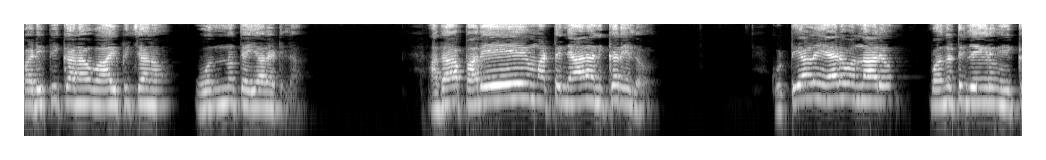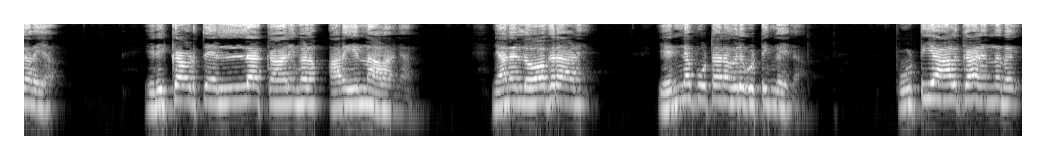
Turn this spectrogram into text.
പഠിപ്പിക്കാനോ വായിപ്പിക്കാനോ ഒന്നും തയ്യാറായിട്ടില്ല. അതാ പല മട്ട് ഞാൻ എനിക്കറിയല്ലോ. കുട്ടികളെ ഏറെ വന്നാലും വന്നിട്ടില്ലെങ്കിലും എനിക്കറിയാം. എനിക്ക് അവിടുത്തെ എല്ലാ കാര്യങ്ങളും അറിയുന്ന ആളാണ് ഞാൻ. ഞാൻ ലോകറാണ് എന്നെ പൂട്ടാൻ ഒരു കുട്ടിയും കയ്യില്ല പൂട്ടിയ ആൾക്കാരെന്നത്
